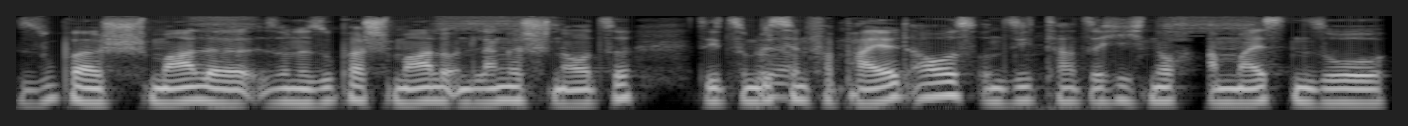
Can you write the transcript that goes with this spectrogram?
super schmale, so eine super schmale und lange Schnauze. Sieht so ein bisschen verpeilt aus und sieht tatsächlich noch am meisten so,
